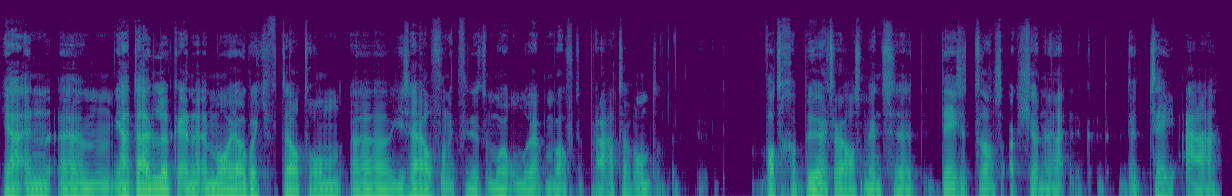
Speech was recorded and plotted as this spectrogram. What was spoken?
ja en ehm, ja, duidelijk en, en mooi ook wat je vertelt, Ron. Eh, je zei al van, ik vind het een mooi onderwerp om over te praten, want wat gebeurt er als mensen deze transactionele, de TA,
